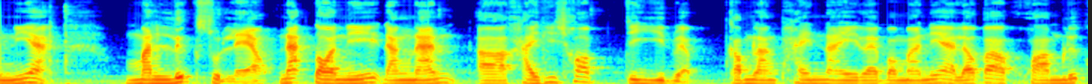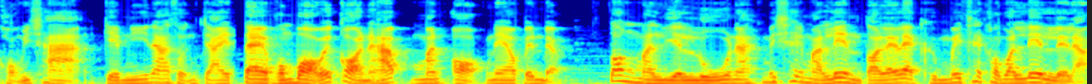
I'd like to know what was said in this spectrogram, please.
มเนี้ยมันลึกสุดแล้วณตอนนี้ดังนั้นใครที่ชอบจีนแบบ กำลังภายในอะไรประมาณเนี้ยแล้วก็ความลึกของวิชาเกมนี้น่าสนใจ แต่ผมบอกไว้ก่อนนะครับ มันออกแนวเป็นแบบต้องมาเรียนรู้นะ ไม่ใช่มาเล่นตอนแรกๆคือไม่ใช่คำว่าเล่นเลยล่ะ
